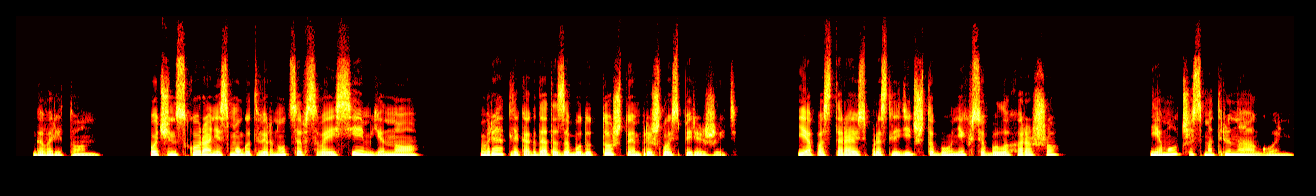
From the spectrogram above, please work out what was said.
— говорит он. «Очень скоро они смогут вернуться в свои семьи, но вряд ли когда-то забудут то, что им пришлось пережить. Я постараюсь проследить, чтобы у них все было хорошо». Я молча смотрю на огонь.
